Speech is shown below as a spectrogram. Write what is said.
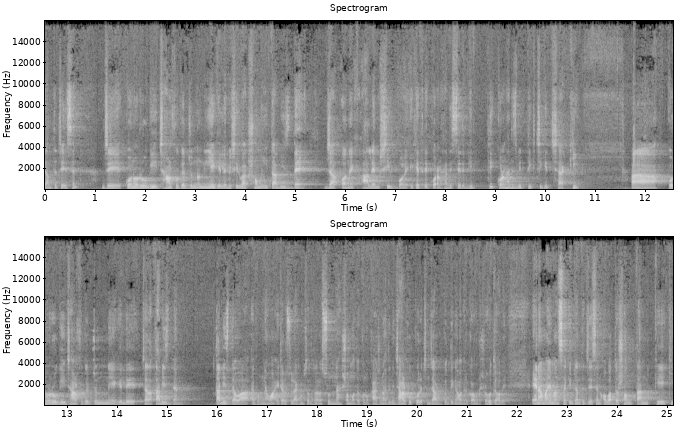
জানতে চেয়েছেন যে কোনো রোগী ঝাড়ফুঁকের জন্য নিয়ে গেলে বেশিরভাগ সময়ই তাবিজ দেয়, যা অনেক আলেম শির বলে। এক্ষেত্রে কোরআন হাদিসের ভিত্তিক কোরআন হাদিস ভিত্তিক চিকিৎসা কি? কোনো রোগী ঝাড়ফুঁকের জন্য নিয়ে গেলে যারা তাবিজ দেন তাবিজ দেওয়া এবং নেওয়া, এটা রসুল আকরম সাল্লাহ সুন্না সম্মত কোনো কাজ নয়। তিনি ঝাড়ফুঁক করেছেন ঝাড়ফুঁকের দিকে আমাদেরকে অগ্রসর হতে হবে। এনাম আইমান সাকিব জানতে চেয়েছেন, অবাধ্য সন্তানকে কি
